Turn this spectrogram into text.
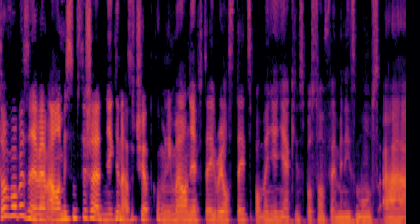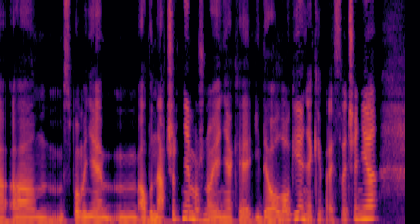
To vôbec neviem, ale myslím si, že niekde na začiatku minimálne v tej real estate spomenie nejakým spôsobom feminizmus a um, spomenie, um, alebo načrtne možno je nejaké ideológie, nejaké presvedčenia. Uh,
